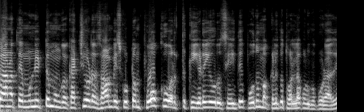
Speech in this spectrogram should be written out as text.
காரணத்தை முன்னிட்டும் உங்க கட்சியோட சாம்பிஸ் கூட்டம் போக்குவரத்துக்கு இடையூறு செய்து பொதுமக்களுக்கு தொல்லை கொடுக்கக்கூடாது.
